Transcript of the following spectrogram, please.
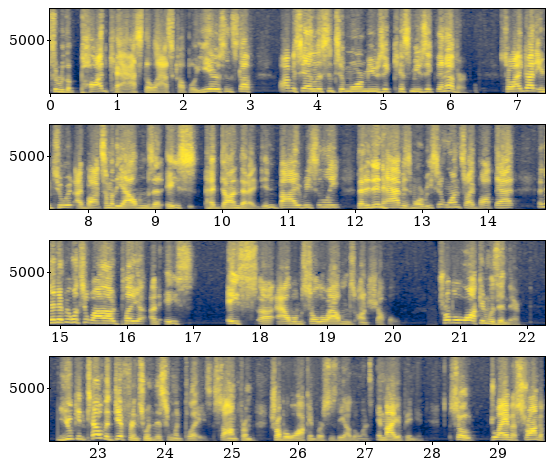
through the podcast the last couple years and stuff, obviously I listened to more music, Kiss music than ever. So I got into it. I bought some of the albums that Ace had done that I didn't buy recently, that I didn't have his more recent one. So I bought that. And then every once in a while I would play an Ace Ace uh, album, solo albums on shuffle. Trouble Walking was in there. You can tell the difference when this one plays, a song from Trouble Walking versus the other ones, in my opinion. So do I have a strong,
